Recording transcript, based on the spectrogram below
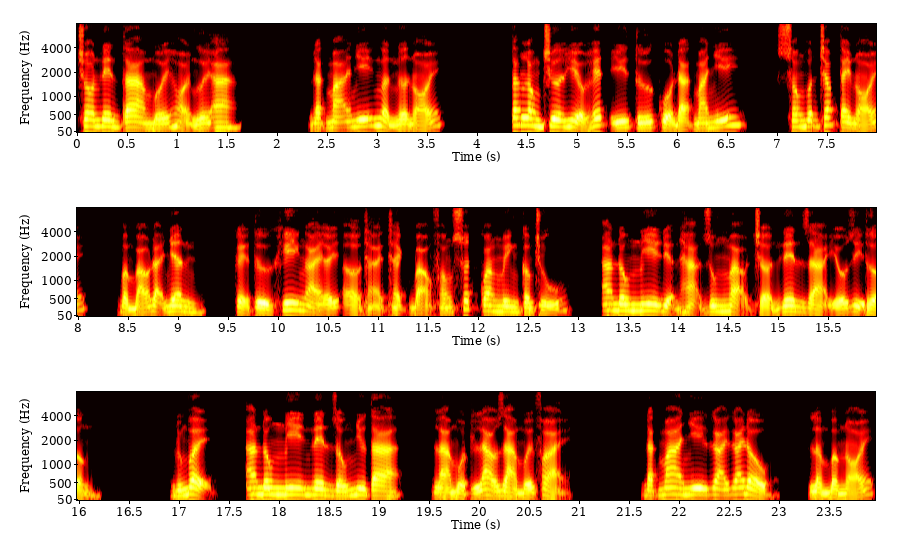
cho nên ta mới hỏi ngươi a. Đạt mã nhĩ ngẩn ngơ nói. Tắc Long chưa hiểu hết ý tứ của Đạt Ma Nhĩ, song vẫn chắp tay nói, bẩm báo đại nhân, kể từ khi ngài ấy ở thải thạch bảo phóng xuất quang minh công chú an đông ni điện hạ dung mạo trở nên già yếu dị thường đúng vậy an đông ni nên giống như ta là một lao già mới phải đặt ma nhi gãi gãi đầu lẩm bẩm nói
